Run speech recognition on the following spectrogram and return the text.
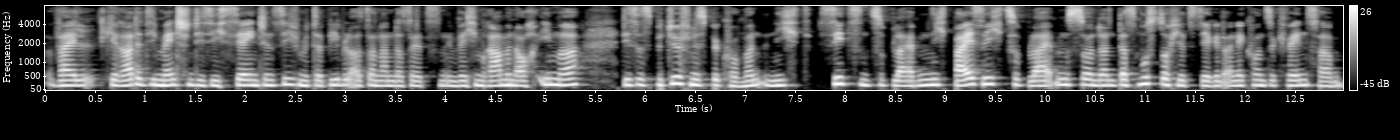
weil gerade die Menschen, die sich sehr intensiv mit der Bibel auseinandersetzen, in welchem Rahmen auch immer, dieses Bedürfnis bekommen, nicht sitzen zu bleiben, nicht bei sich zu bleiben, sondern das muss doch jetzt irgendeine Konsequenz haben.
